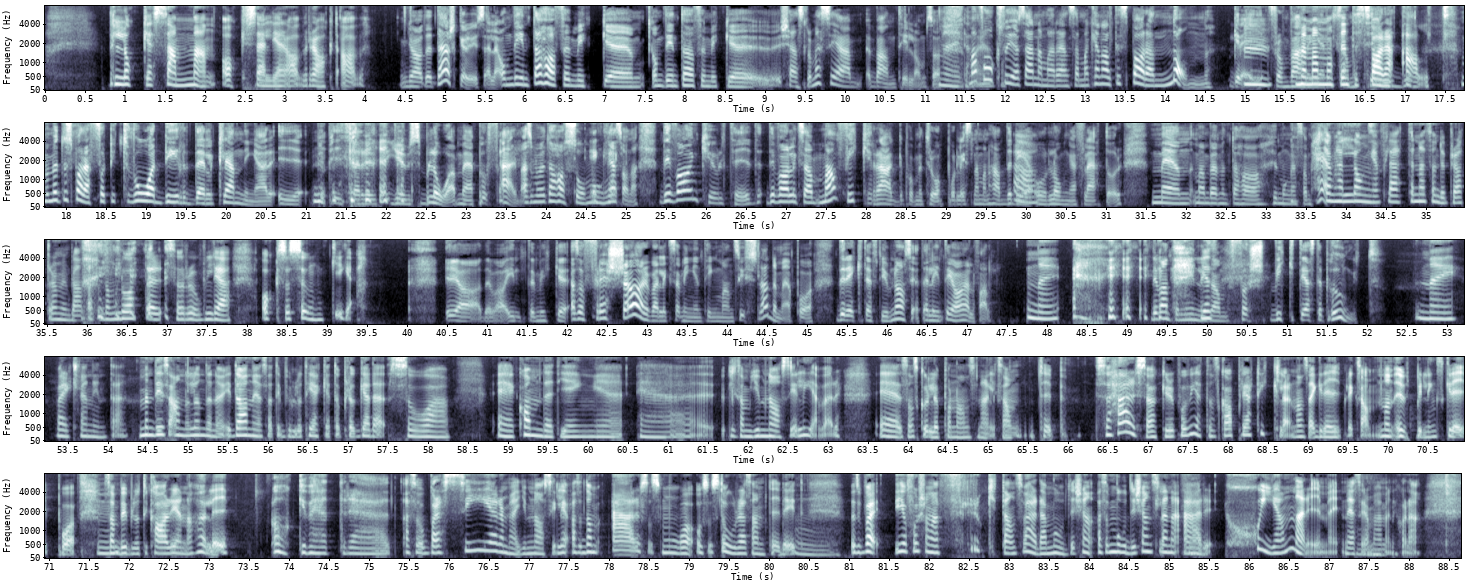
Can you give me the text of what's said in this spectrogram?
plocka samman och sälja av rakt av. Ja, det där ska du ju sälja. Om det inte har för mycket, om det inte har för mycket känslomässiga band till dem. Så. Nej, man får också inte. göra så här när man rensar, man kan alltid spara någon grej mm. från varje Men man måste liksom, inte spara tid. allt. Man behöver inte spara 42 dirdelklänningar i pepiterut ljusblå med puffärm. Alltså man behöver inte ha så många sådana. Det var en kul tid. Det var liksom, man fick ragg på Metropolis när man hade det ja. och långa flätor. Men man behöver inte ha hur många som helst. De här långa flätorna som du pratar om ibland, alltså de låter så roliga och så sunkiga. Ja, det var inte mycket. Alltså fräschör var liksom ingenting man sysslade med på direkt efter gymnasiet. Eller inte jag i alla fall. Nej. det var inte min liksom, jag... först viktigaste punkt. Nej, verkligen inte. Men det är så annorlunda nu. Idag när jag satt i biblioteket och pluggade så eh, kom det ett gäng eh, liksom gymnasieelever eh, som skulle på någon sån här liksom, typ så här söker du på vetenskapliga artiklar. Någon, så grej, liksom, någon utbildningsgrej på, mm. som bibliotekarierna höll i. Och vet det, alltså bara se de här gymnasieeleverna, alltså de är så små och så stora samtidigt. Mm. Alltså bara, jag får såna fruktansvärda moderkänslor. Alltså moderkänslorna mm. är mm. skenar i mig när jag ser mm. de här mm. människorna.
